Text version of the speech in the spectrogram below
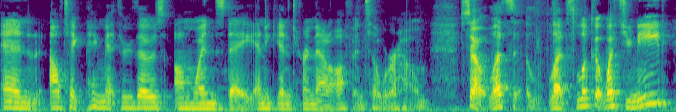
and I'll take payment through those on Wednesday and again turn that off until we're home. So let's let's look at what you need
